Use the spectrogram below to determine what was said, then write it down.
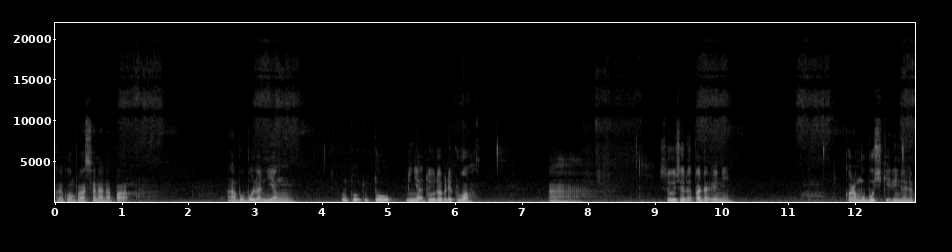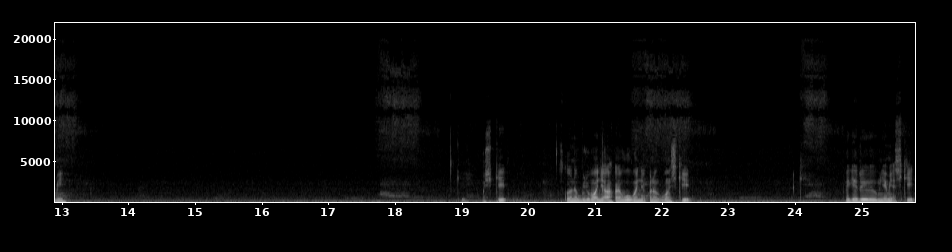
Kalau korang perasan lah nampak. Ha, bobola ni yang. Untuk tutup minyak tu daripada keluar. Ha. So cara padatkan ni. Korang bubur sikit ni dalam ni. Okey, bubur sikit. Kalau nak bubur banyak ah, kalau bubur banyak kau nak kurang sikit. Bagi ada minyak-minyak sikit.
